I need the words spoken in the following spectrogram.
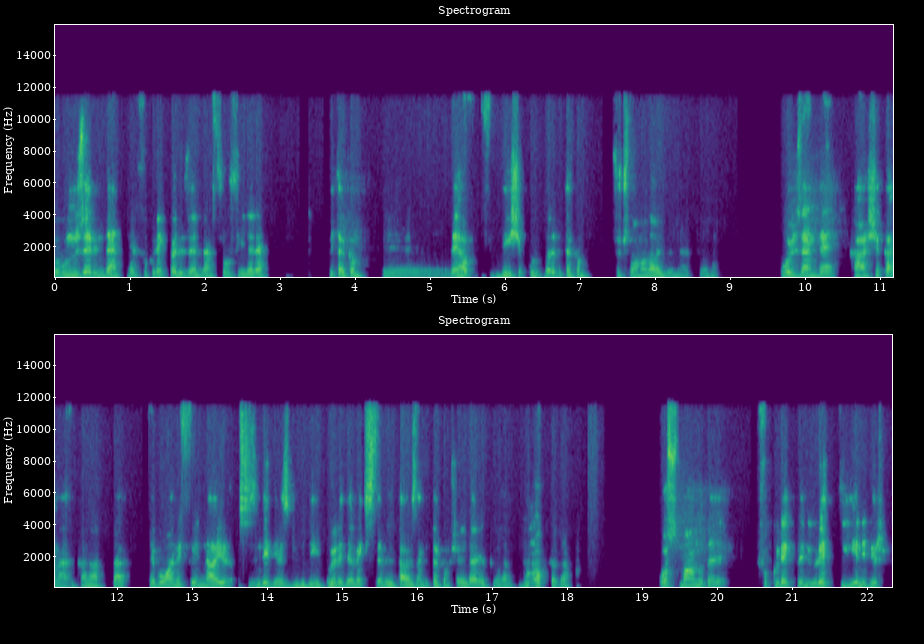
ve bunun üzerinden El Fıkhül Ekber üzerinden Sufilere bir takım e, veya değişik gruplara bir takım suçlamalar yöneltiyorlar. O yüzden de karşı kana, kanatta Ebu Hanife'nin hayır sizin dediğiniz gibi değil, öyle demek istemediği tarzda bir takım şeyler yapıyorlar. Bu noktada Osmanlı'da Fıkhül Ekber'in ürettiği yeni bir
